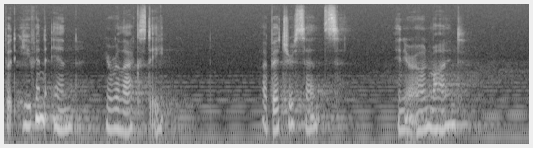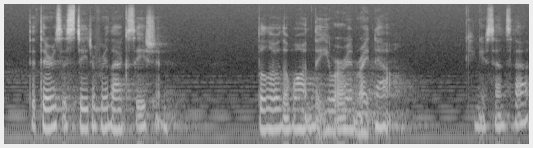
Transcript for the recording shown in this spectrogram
But even in your relaxed state, I bet your sense in your own mind that there is a state of relaxation below the one that you are in right now. Can you sense that?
